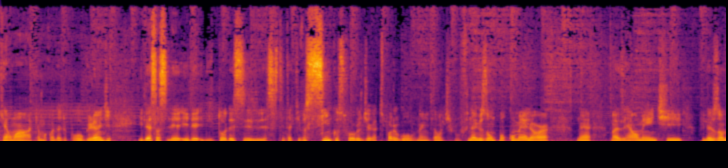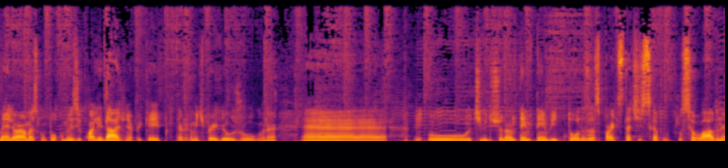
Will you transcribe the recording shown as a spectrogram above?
que é uma, que é uma quantidade um pouco grande, e dessas, de, de, de todas essas tentativas, cinco foram diretos para o gol, né? Então, tipo, finalizou um pouco melhor, né? Mas realmente finalizou melhor, mas com um pouco menos de qualidade, né? Porque aí, teoricamente, perdeu o jogo, né? É... O time do Shunan teve, teve todas as partes estatísticas pro, pro seu lado, né?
